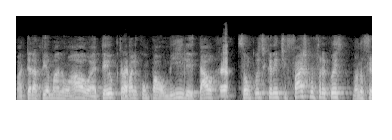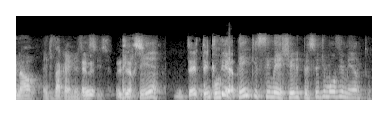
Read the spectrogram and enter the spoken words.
uma terapia manual. Até eu que trabalho é. com palmilha e tal. É. São coisas que a gente faz com frequência, mas no final a gente vai cair no exercício. É, tem exercício. que ter. Tem, tem que Porque ter. tem que se mexer, ele precisa de movimento.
